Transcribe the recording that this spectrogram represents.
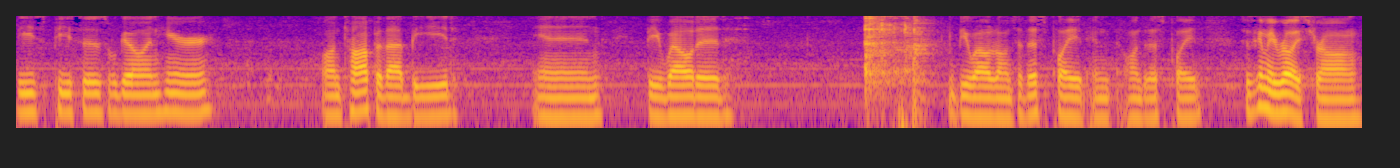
these pieces will go in here on top of that bead and be welded be welded onto this plate and onto this plate. So it's gonna be really strong.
